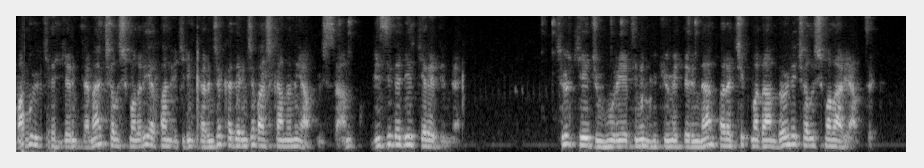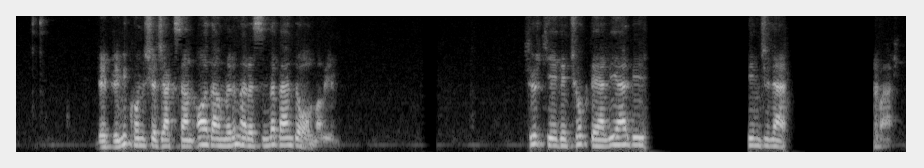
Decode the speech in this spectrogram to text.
Bu ülkede temel çalışmaları yapan ekibin karınca kaderince başkanlığını yapmışsam, bizi de bir kere dinle. Türkiye Cumhuriyeti'nin hükümetlerinden para çıkmadan böyle çalışmalar yaptık. Depremi konuşacaksan o adamların arasında ben de olmalıyım. Türkiye'de çok değerli yer bilimciler var.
